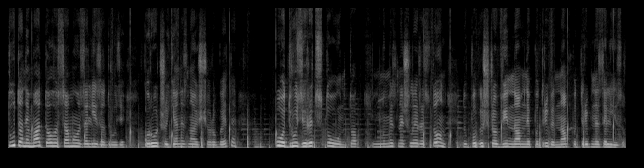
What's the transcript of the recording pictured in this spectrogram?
тут нема того самого заліза, друзі. Коротше, я не знаю, що робити. О, друзі, редстоун. Так, ну ми знайшли редстоун, ну поки що він нам не потрібен, нам потрібне залізо.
